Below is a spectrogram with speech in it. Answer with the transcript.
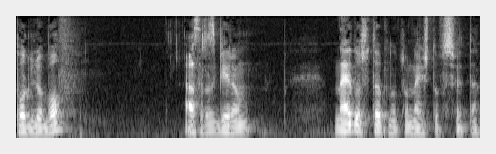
Под любов аз разбирам най-достъпното нещо в света.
